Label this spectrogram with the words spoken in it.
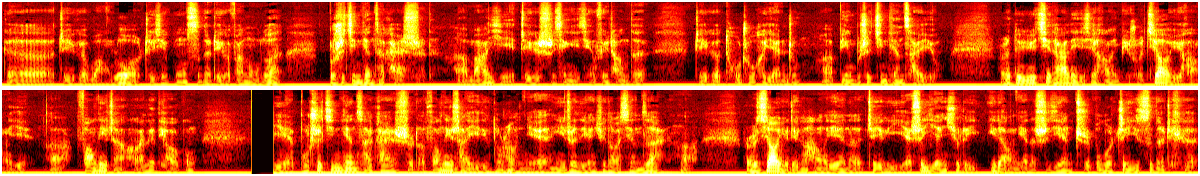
呃，这个网络这些公司的这个反垄断。不是今天才开始的啊！蚂蚁这个事情已经非常的这个突出和严重啊，并不是今天才有。而对于其他的一些行业，比如说教育行业啊、房地产行业的调控，也不是今天才开始的。房地产已经多少年一直延续到现在啊，而教育这个行业呢，这个也是延续了一两年的时间，只不过这一次的这个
